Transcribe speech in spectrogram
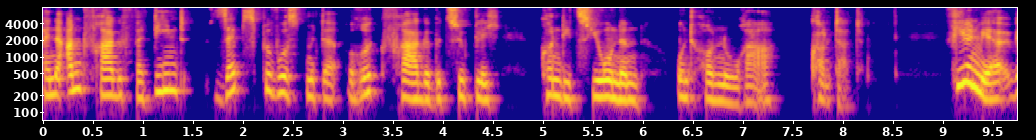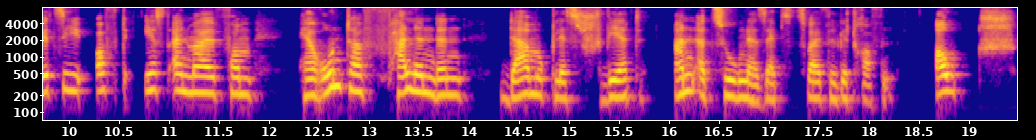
eine Anfrage verdient, selbstbewusst mit der Rückfrage bezüglich Konditionen und Honorar kontert. Vielmehr wird sie oft erst einmal vom herunterfallenden Damoklesschwert anerzogener Selbstzweifel getroffen. Autsch!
